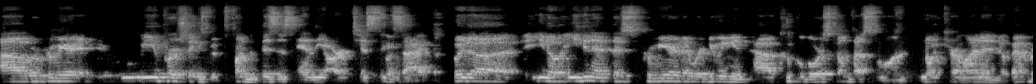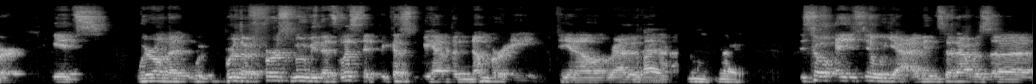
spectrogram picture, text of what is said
Uh, we're premiering. We approach things with, from the business and the artistic side, but uh, you know, even at this premiere that we're doing in uh, Cucalorus Film Festival in North Carolina in November, it's we're on the we're the first movie that's listed because we have the number eight, you know, rather than right, right. so so yeah i mean so that was uh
